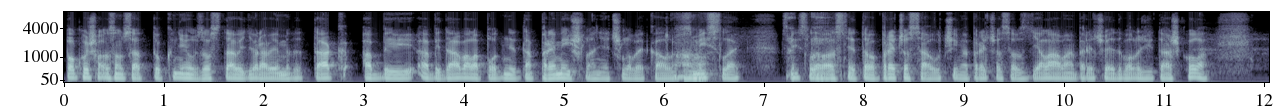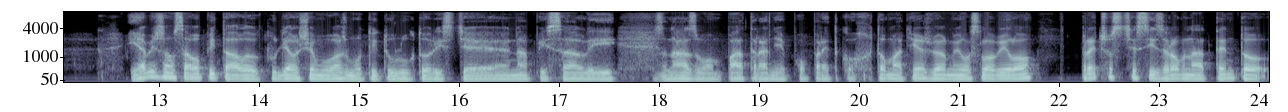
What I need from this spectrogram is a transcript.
Pokúšal som sa tú knihu zostaviť, vravím, tak, aby, aby dávala podnet na premýšľanie človeka o zmysle, zmysle vlastne toho, prečo sa učíme, prečo sa vzdelávame, prečo je dôležitá škola. Ja by som sa opýtal ku ďalšiemu vášmu titulu, ktorý ste napísali s názvom Pátranie po predkoch. To ma tiež veľmi oslovilo. Prečo ste si zrovna tento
